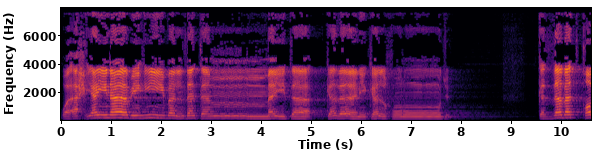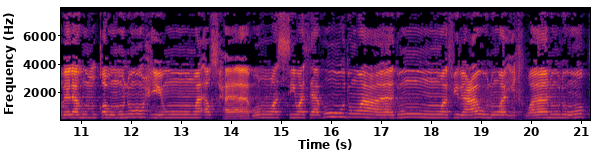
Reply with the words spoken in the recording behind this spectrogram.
وأحيينا به بلدة ميتا كذلك الخروج. كذبت قبلهم قوم نوح وأصحاب الرس وثمود وعاد وفرعون وإخوان لوط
